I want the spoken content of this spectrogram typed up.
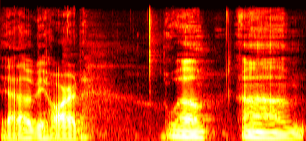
yeah that would be hard well, um,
